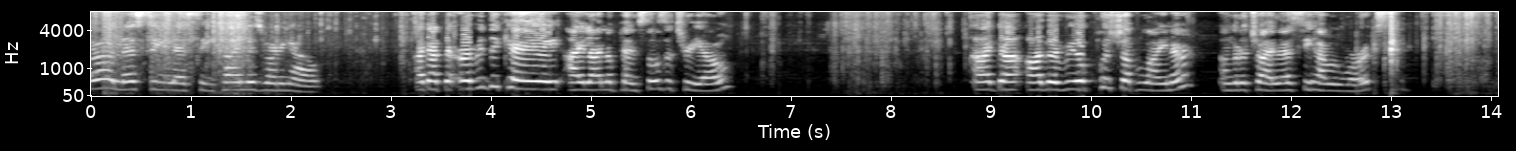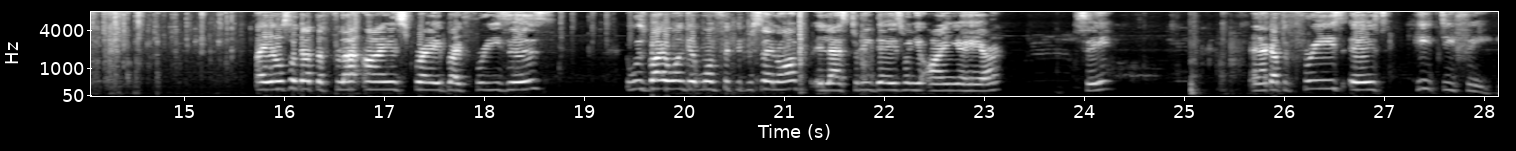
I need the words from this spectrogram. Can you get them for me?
Oh, let's see, let's see. Time is running out. I got the Urban Decay eyeliner pencils, a trio. I got uh, the Real Push-Up Liner. I'm going to try that, see how it works. I also got the Flat Iron Spray by Frizz-Ease. It was buy one, get one 50% off. It lasts three days when you iron your hair. See? And I got the Frizz-Ease Heat Defeat.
